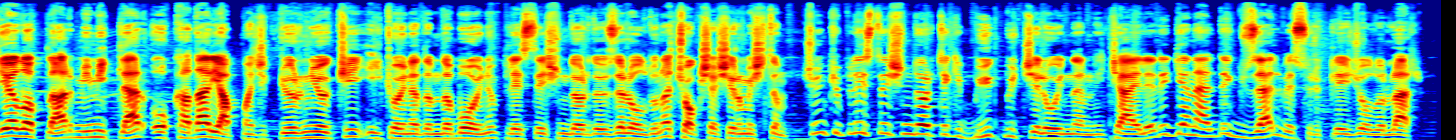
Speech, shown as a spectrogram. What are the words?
Diyaloglar, mimikler o kadar yapmacık görünüyor ki ilk oynadığımda bu oyunun PlayStation 4'e özel olduğuna çok şaşırmıştım. Çünkü PlayStation 4'teki büyük bütçeli oyunların hikayeleri genelde güzel ve sürükleyici olurlar.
